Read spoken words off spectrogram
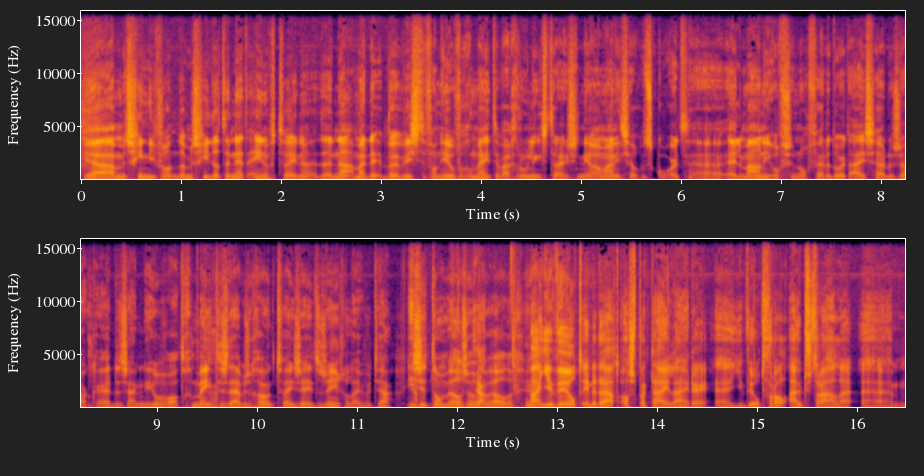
Ja, misschien, die van, misschien dat er net één of twee na- daarna. Maar de- we wisten van heel veel gemeenten waar GroenLinks traditioneel helemaal niet zo goed scoort. Helemaal niet of ze nog verder door het ijs zouden zakken. Hè. Er zijn heel wat gemeentes, daar hebben ze gewoon twee zetels ingeleverd. Ja, is het dan wel zo Ja, geweldig? Ja. Maar je wilt inderdaad als partijleider, je wilt vooral uitstralen, ehm,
